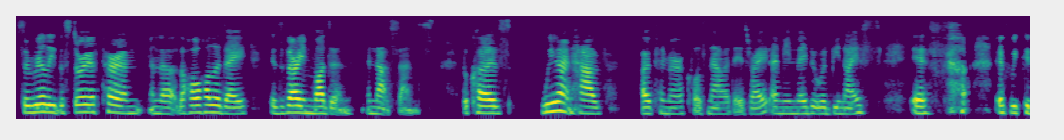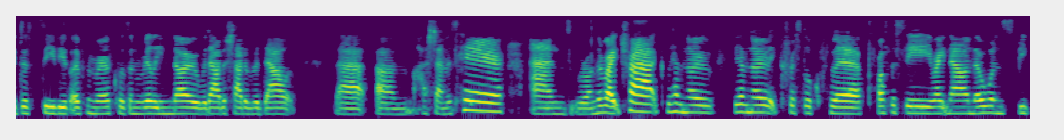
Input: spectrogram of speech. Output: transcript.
So really the story of Purim and the, the whole holiday is very modern in that sense because we don't have open miracles nowadays, right? I mean, maybe it would be nice if, if we could just see these open miracles and really know without a shadow of a doubt that um, Hashem is here and we're on the right track. We have no we have no like crystal clear prophecy right now. No one speak.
